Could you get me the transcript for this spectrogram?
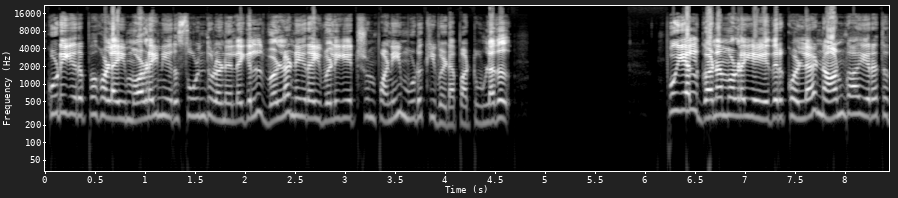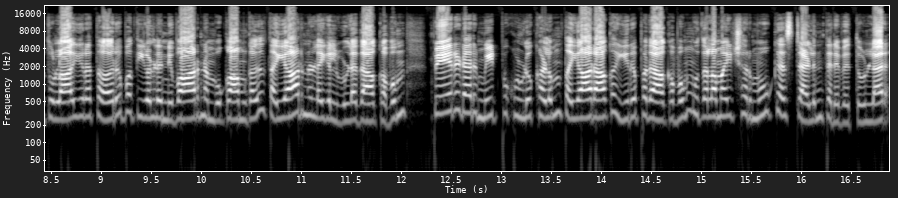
குடியிருப்புகளை மழைநீர் சூழ்ந்துள்ள நிலையில் வெள்ள நீரை வெளியேற்றும் பணி முடுக்கிவிடப்பட்டுள்ளது. புயல் கனமழையை எதிர்கொள்ள நான்காயிரத்து தொள்ளாயிரத்து அறுபத்தி ஏழு நிவாரண முகாம்கள் தயார் நிலையில் உள்ளதாகவும் பேரிடர் மீட்புக் குழுக்களும் தயாராக இருப்பதாகவும் முதலமைச்சர் மு க ஸ்டாலின் தெரிவித்துள்ளார்.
